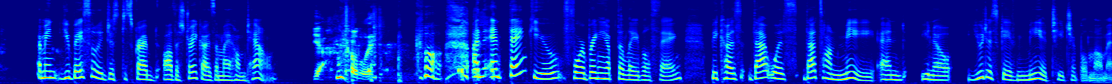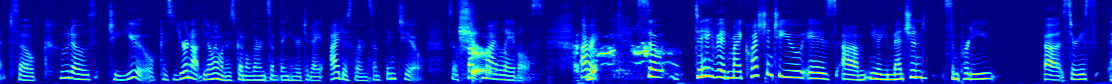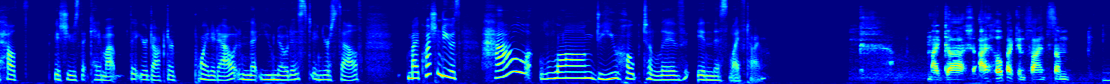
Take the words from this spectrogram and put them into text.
I mean, you basically just described all the straight guys in my hometown. yeah totally Cool. And and thank you for bringing up the label thing because that was that's on me and you know you just gave me a teachable moment. So kudos to you because you're not the only one who's going to learn something here today. I just learned something too. So fuck Sure. my labels. All right. So David, my question to you is, um, you know, you mentioned some pretty uh, serious health issues that came up that your doctor pointed out and that you noticed in yourself. My question to you is how long do you hope to live in this lifetime? My gosh i hope i can find some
